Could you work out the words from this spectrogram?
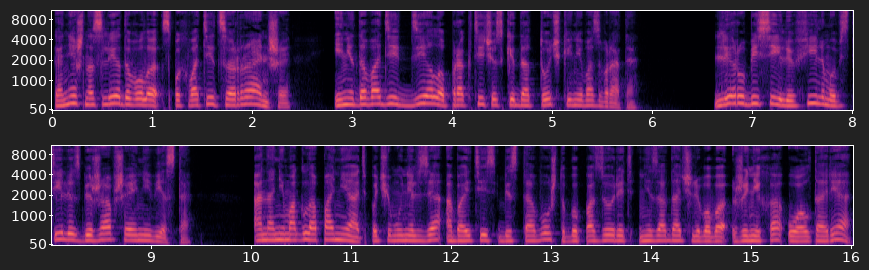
Конечно, следовало спохватиться раньше — и не доводить дело практически до точки невозврата. Леру бесили фильмы в стиле «Сбежавшая невеста». Она не могла понять, почему нельзя обойтись без того, чтобы позорить незадачливого жениха у алтаря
